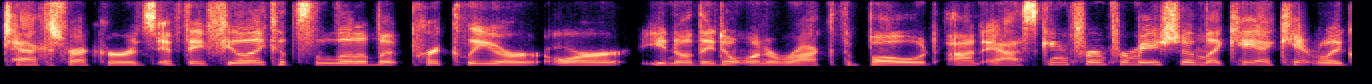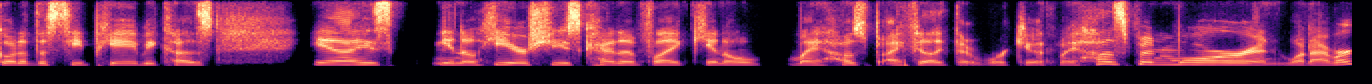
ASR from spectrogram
tax records if they feel like it's a little bit prickly or or you know they don't want to rock the boat on asking for information. Like, hey, I can't really go to the CPA because, yeah, he's you know he or she's kind of like you know my husband. I feel like they're working with my husband more and whatever.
